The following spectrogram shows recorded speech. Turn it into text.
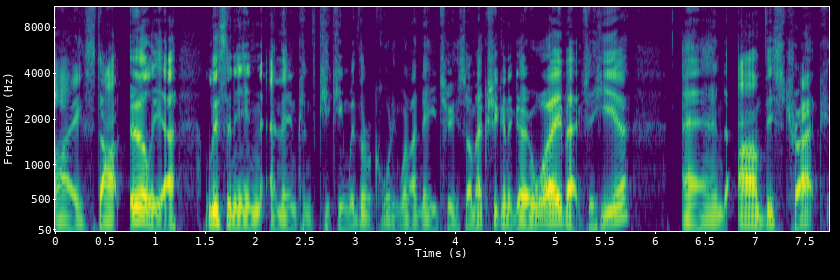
I start earlier, listen in, and then can kick in with the recording when I need to. So I'm actually going to go way back to here and arm this track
